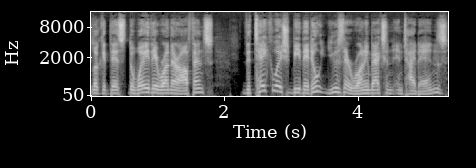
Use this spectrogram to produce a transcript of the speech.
look at this, the way they run their offense, the takeaway should be they don't use their running backs and, and tight ends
